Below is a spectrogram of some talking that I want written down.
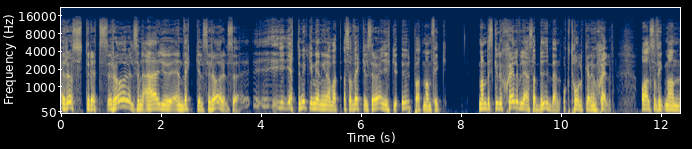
rösträttsrörelsen är ju en väckelserörelse. Jättemycket i meningen av att alltså, väckelserörelsen gick ju ut på att man fick, man skulle själv läsa bibeln och tolka den själv. Och alltså fick man,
